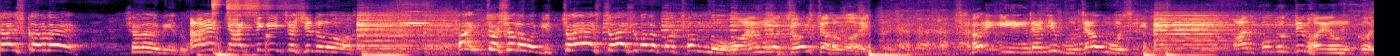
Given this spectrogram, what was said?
চয়েস করবে সেটা বিয়ে দেবো। আরে চার থেকেই চষে দেবো? চয়েস দেবো কি? চয়েস চয়েস মানে পছন্দ। আমি চয়েসটা হব। ইংরাজি বোঝাও মুশকিল। অল্প বুদ্ধি ভয়ঙ্কর।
